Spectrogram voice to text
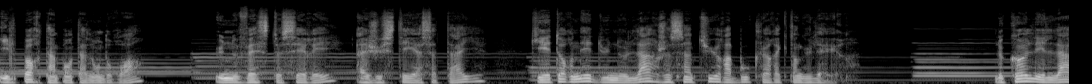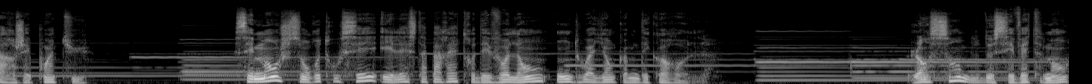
Il porte un pantalon droit, une veste serrée, ajustée à sa taille, qui est ornée d'une large ceinture à boucles rectangulaires. Le col est large et pointu. Ses manches sont retroussées et laissent apparaître des volants ondoyants comme des corolles. L'ensemble de ses vêtements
